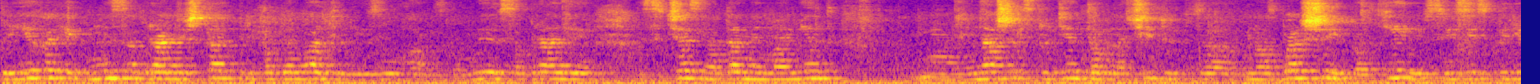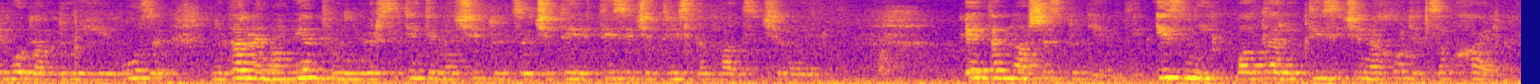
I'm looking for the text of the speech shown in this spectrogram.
Приехали, мы собрали штат преподавателей из Луганска. Мы собрали сейчас на данный момент м, наших студентов насчитываются у нас большие потери в связи с переводом в другие вузы. На данный момент в университете насчитывается 4320 человек. Это наши студенты. Из них полторы тысячи находятся в Харькове.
